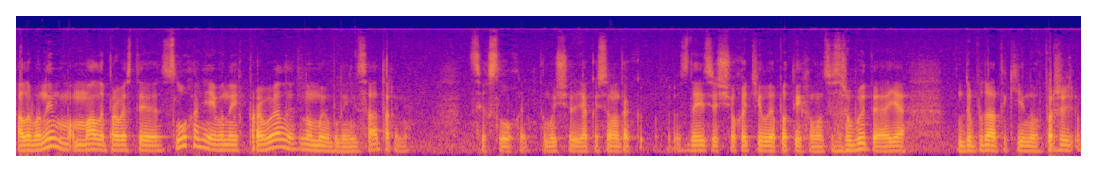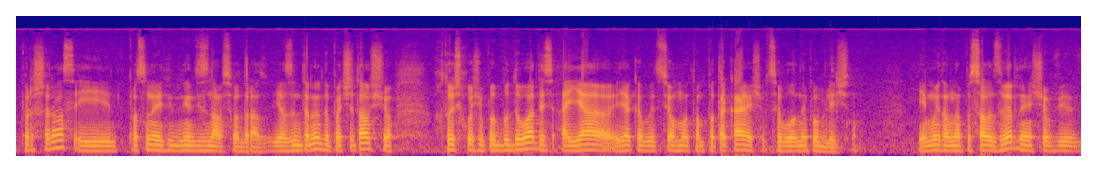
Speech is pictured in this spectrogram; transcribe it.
Але вони мали провести слухання, і вони їх провели. Ну, ми були ініціаторами цих слухань, тому що якось воно так здається, що хотіли по-тихому це зробити. А я депутат такий ну, перший, перший раз і про це навіть не дізнався одразу. Я з інтернету почитав, що хтось хоче побудуватись, а я якоби цьому там потакаю, щоб це було не публічно. І ми там написали звернення, щоб від-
